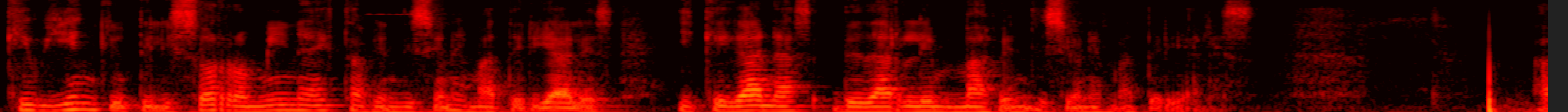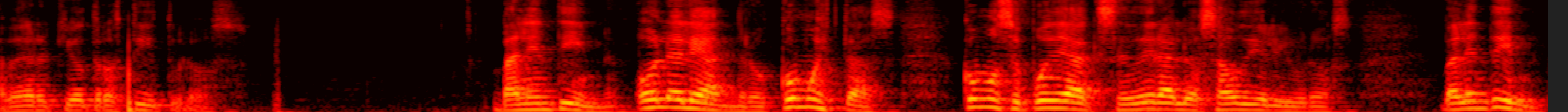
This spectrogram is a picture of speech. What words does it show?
Qué bien que utilizó Romina estas bendiciones materiales y qué ganas de darle más bendiciones materiales. A ver qué otros títulos. Valentín, hola Leandro, ¿cómo estás? ¿Cómo se puede acceder a los audiolibros? Valentín,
